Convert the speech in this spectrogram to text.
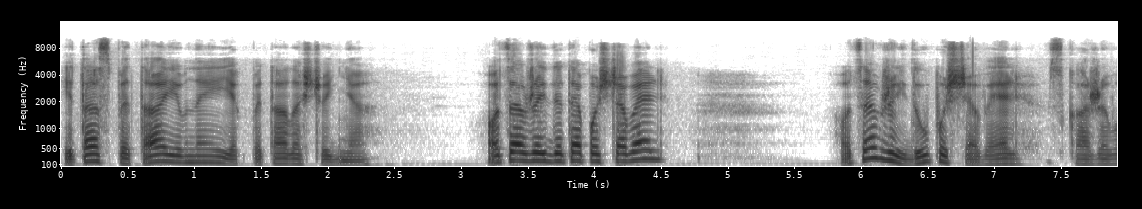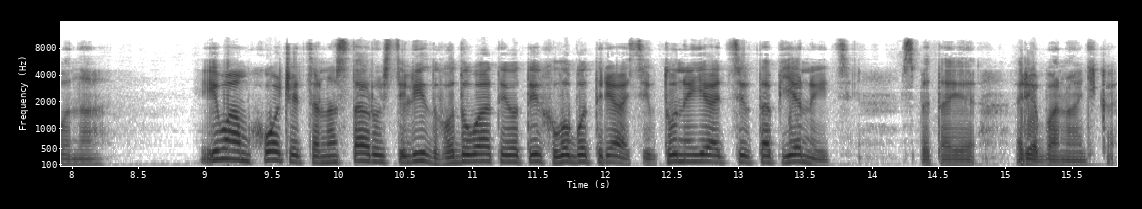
і та спитає в неї, як питала щодня. Оце вже йдете по щавель? Оце вже йду по щавель, скаже вона. І вам хочеться на старості літ годувати отих лоботрясів, тунеядців та п'яниць? спитає ряба надька.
